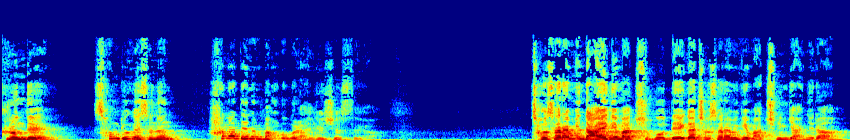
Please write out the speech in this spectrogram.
그런데 성경에서는 하나 되는 방법을 알려주셨어요. 저 사람이 나에게 맞추고 내가 저 사람에게 맞추는 게 아니라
